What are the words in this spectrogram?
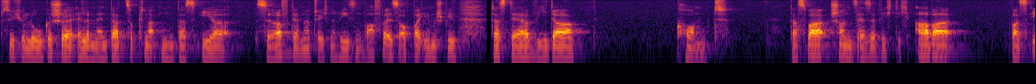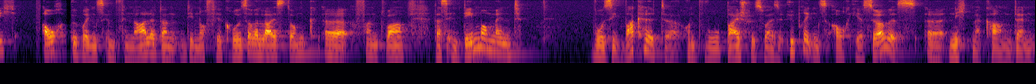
psychologische Element da zu knacken, dass ihr Surf, der natürlich eine Riesenwaffe ist, auch bei ihrem Spiel, dass der wieder kommt. Das war schon sehr, sehr wichtig. Aber was ich auch übrigens im Finale dann die noch viel größere Leistung äh, fand, war, dass in dem Moment, wo sie wackelte und wo beispielsweise übrigens auch ihr Service äh, nicht mehr kam, denn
